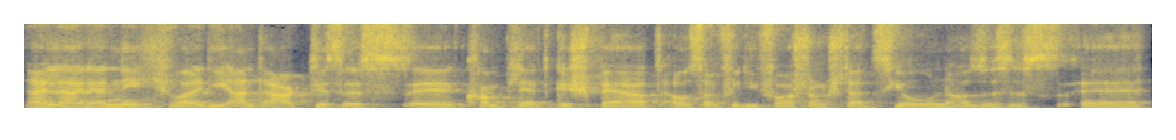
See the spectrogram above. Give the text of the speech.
Nein, leider nicht, weil die Antarktis ist äh, komplett gesperrt, außer für die Forschungsstation. Also es ist äh,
